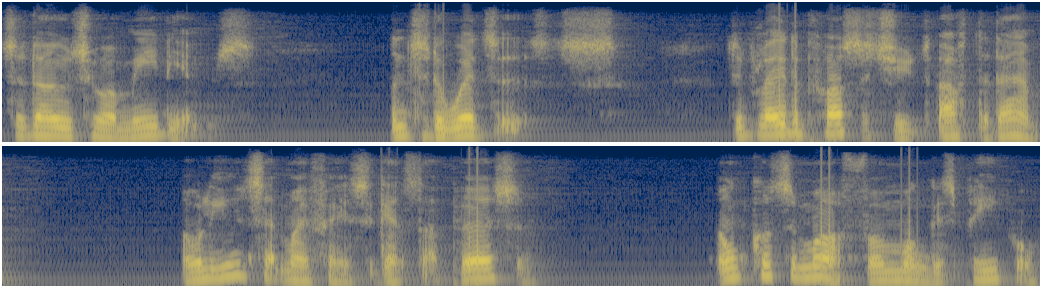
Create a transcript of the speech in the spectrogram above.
to those who are mediums, and to the wizards, to play the prostitute after them, I will even set my face against that person, and will cut him off from among his people.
